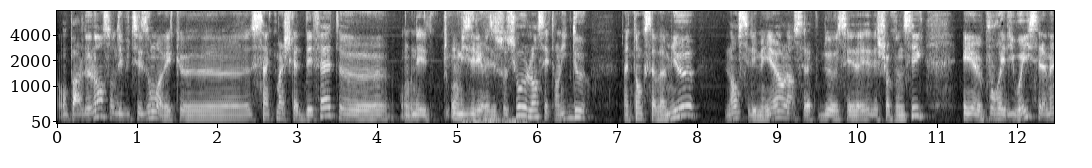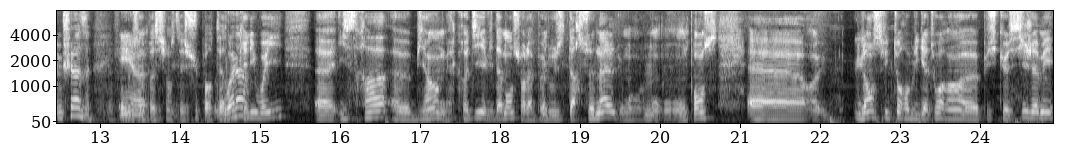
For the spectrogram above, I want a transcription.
on parle de Lens en début de saison avec 5 matchs, 4 défaites. euh, on, est, on lisait les réseaux sociaux, Lens est en Ligue 2. Maintenant que ça va mieux, Lens c'est les meilleurs, Lens c'est la Coupe de, c'est Champions. Et euh, pour Eli c'est la même chose. Et Et, euh, impatience des supporters. voilà. Donc Eli euh, il sera bien mercredi, évidemment, sur la pelouse d'Arsenal, du moins on, on pense. Lance victoire obligatoire, hein, puisque si jamais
